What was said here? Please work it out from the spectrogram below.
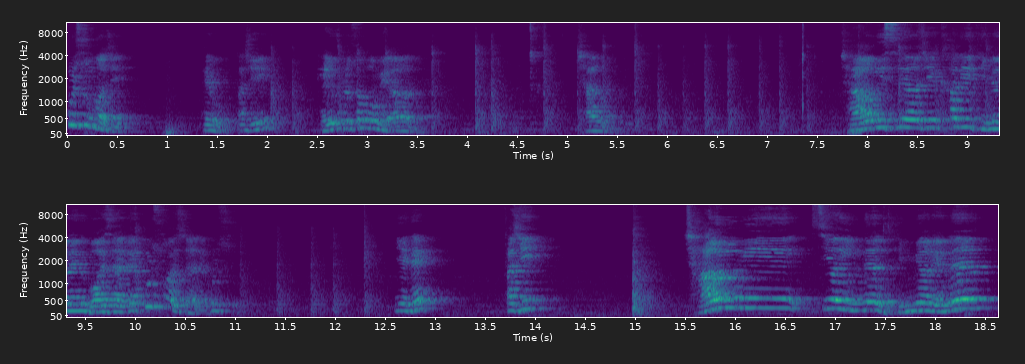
홀수인 거지. 대우. 다시 대우를 써보면 자음. 자음이 쓰여진 카드 뒷면에는 뭐가 있어야 돼? 홀수가 있어야 돼. 홀수. 이해돼? 다시 자음이 쓰여 있는 뒷면에는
